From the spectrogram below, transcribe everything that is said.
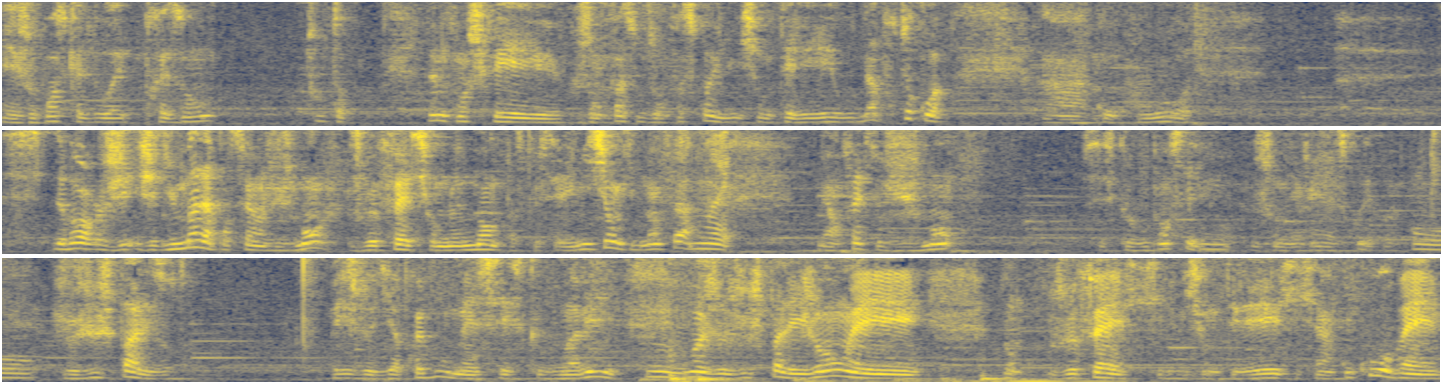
Et je pense qu'elle doit être présente tout le temps. Même quand je fais, que j'en fasse ou que j'en fasse pas une émission de télé ou n'importe quoi, un concours. euh, D'abord, j'ai du mal à porter un jugement. Je le fais si on me le demande parce que c'est l'émission qui demande ça. Ouais. Mais en fait, le jugement, c'est ce que vous pensez. Mm. J'en ai rien à secouer. Quoi. On- Je juge pas les autres. Oui, je le dis après vous, mais c'est ce que vous m'avez dit. Mm. Moi, je juge pas les gens et donc je le fais si c'est une émission de télé, si c'est un concours, mais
